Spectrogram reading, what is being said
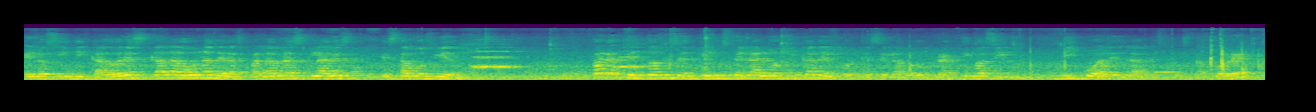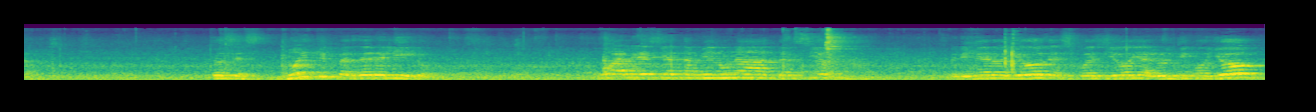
en los indicadores cada una de las palabras claves que estamos viendo. Para que entonces entienda usted la lógica del por qué se elabora un reactivo así y cuál es la respuesta correcta. Entonces, no hay que perder el hilo. ¿Cuál es ya también una adversión? Primero yo, después yo y al último yo.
